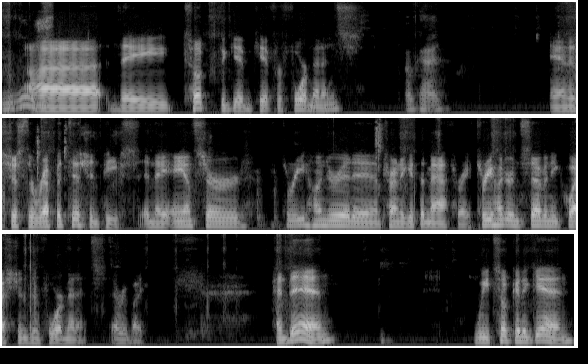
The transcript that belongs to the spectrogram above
Uh, they took the Gimkit for four mm-hmm. minutes. Okay. And it's just the repetition piece. And they answered 300, and I'm trying to get the math right 370 questions in four minutes, everybody. And then we took it again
